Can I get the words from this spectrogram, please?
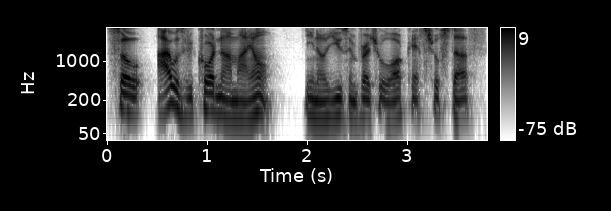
So I was recording on my own, you know, using virtual orchestral stuff.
